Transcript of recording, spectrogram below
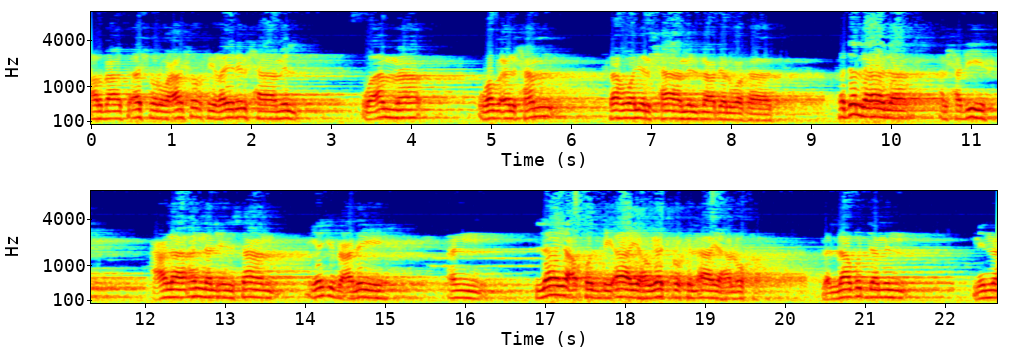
أربعة أشهر وعشر في غير الحامل. وأما وضع الحمل فهو للحامل بعد الوفاة. فدل هذا الحديث على أن الإنسان يجب عليه أن لا يأخذ بآية ويترك الآية الأخرى بل لا بد من من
